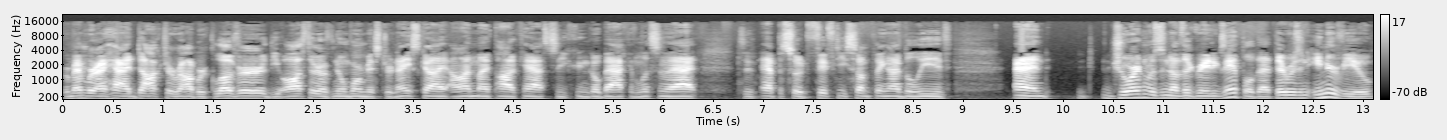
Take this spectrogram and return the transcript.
Remember, I had Dr. Robert Glover, the author of No More Mr. Nice Guy, on my podcast, so you can go back and listen to that. It's episode 50 something, I believe. And Jordan was another great example of that. There was an interview,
